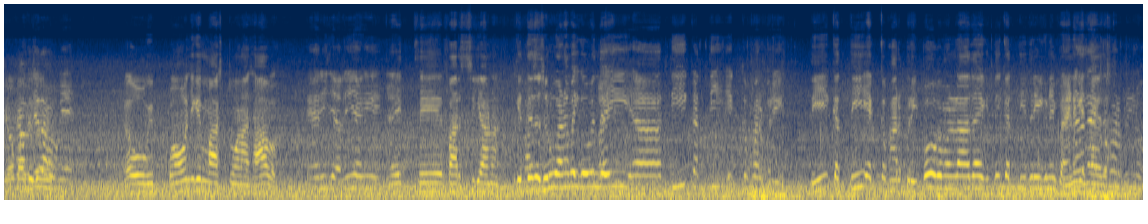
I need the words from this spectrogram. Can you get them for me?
ਕਿਉਂ ਕਬਜ਼ੇ ਬੰਦੇ ਦਾ? ਹੋ ਗਿਆ ਉਹ ਵੀ ਪਹੁੰਚ ਗਏ ਮਸਤੂਆਣਾ ਸਾਹਿਬ। ਤਿਆਰੀ ਚੱਲ ਰਹੀ ਹੈਗੀ। ਇੱਥੇ ਪਰਸੀ ਆਣਾ ਕਿੱਦੇ ਤੋਂ ਸ਼ੁਰੂ ਆਣਾ ਬਾਈ ਗੋਬਿੰਦ? ਬਈ 30 31 1 ਫਰਵਰੀ। 30 31 1 ਫਰਵਰੀ। ਭੋਗ ਮੈਨੂੰ ਲੱਗਦਾ 31 31 ਤਰੀਕ ਨੂੰ ਹੀ ਪੈਣਗੇ ਨਾ, ਨਾ, ਇੱਕ ਫਰਵਰੀ ਨੂੰ।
